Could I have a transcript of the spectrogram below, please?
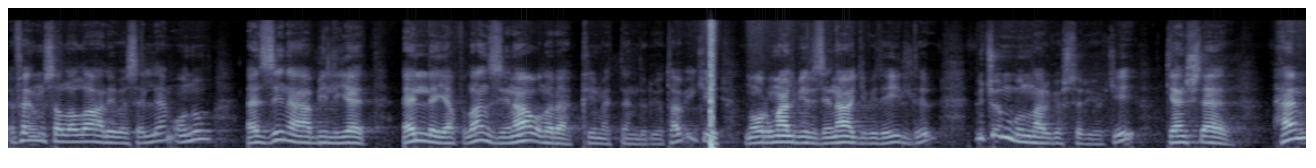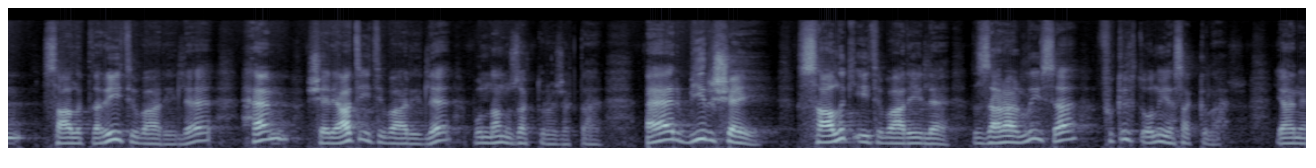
Efendimiz sallallahu aleyhi ve sellem onu ezzina biliyet, elle yapılan zina olarak kıymetlendiriyor. Tabii ki normal bir zina gibi değildir. Bütün bunlar gösteriyor ki gençler hem sağlıkları itibariyle hem şeriat itibariyle bundan uzak duracaklar. Eğer bir şey sağlık itibariyle zararlıysa fıkıh da onu yasak kılar. Yani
